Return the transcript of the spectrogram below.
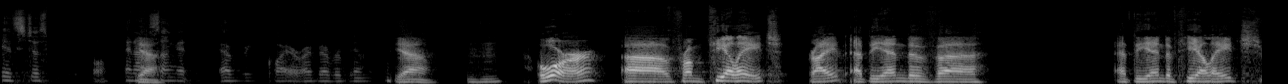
it's just beautiful, and yeah. I've sung it in every choir I've ever been in. Yeah. Mm-hmm. Or uh, from TLH, right at the end of uh, at the end of TLH,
